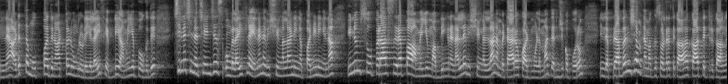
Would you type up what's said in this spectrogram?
என்ன? அடுத்த முப்பது நாட்கள் உங்களுடைய லைஃப் எப்படி அமைய போகுது? சின்ன சின்ன சேஞ்சஸ் உங்க லைஃப்ல என்னென்ன விஷயங்கள்லாம் நீங்க பண்ணினீங்கன்னா இன்னும் சூப்பரா சிறப்பா அமையும் அப்படிங்கிற நல்ல விஷயங்கள்லாம் நம்ம டேரோ கார்டு மூலமா தெரிஞ்சுக்க போறோம். இந்த பிரபஞ்சம் நமக்கு சொல்றதுக்காக காத்துட்டு இருக்காங்க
